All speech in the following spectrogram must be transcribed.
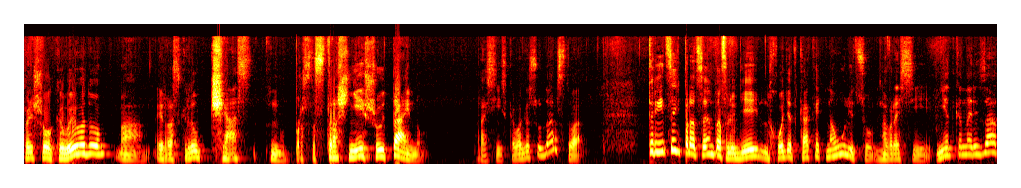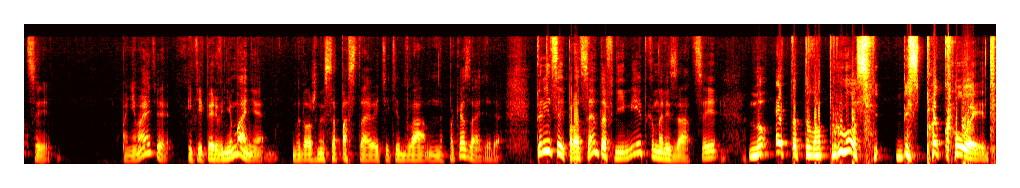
пришел к выводу а, и раскрыл час, ну, просто страшнейшую тайну российского государства. 30% людей ходят какать на улицу в России. Нет канализации. Понимаете? И теперь внимание. Мы должны сопоставить эти два показателя. 30% не имеет канализации, но этот вопрос беспокоит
